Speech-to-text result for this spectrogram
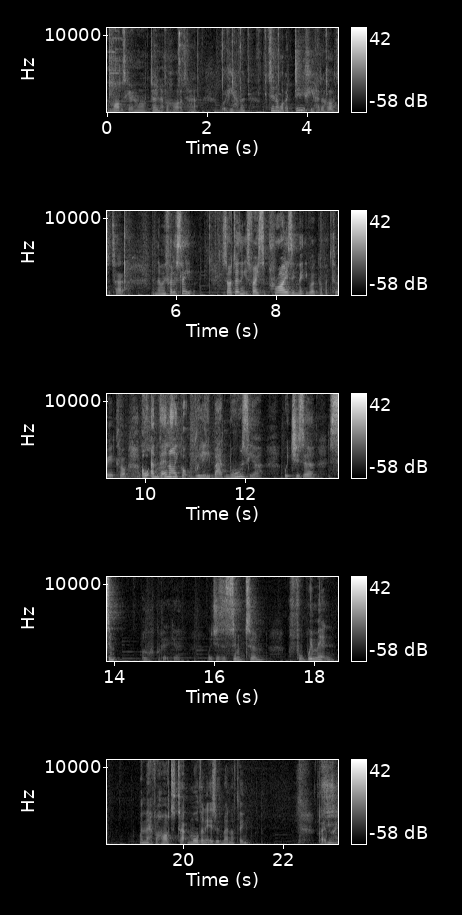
And Mark was going, oh, don't have a heart attack. What if you have a, I don't know what I'd do if you had a heart attack. And then we fell asleep. So I don't think it's very surprising that you woke up at three o'clock. Oh, and then I got really bad nausea, which is a sim. Oh, got it again. Which is a symptom for women when they have a heart attack, more than it is with men, I think. But anyway.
